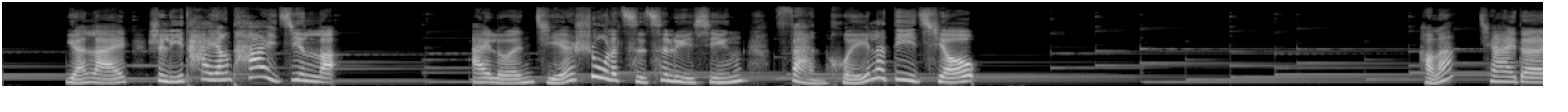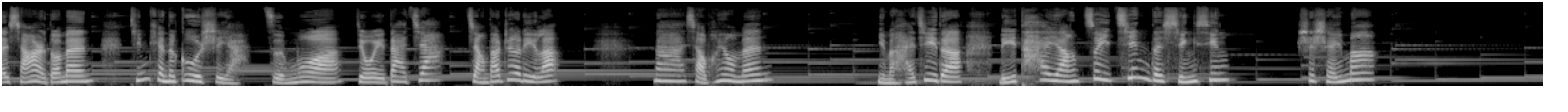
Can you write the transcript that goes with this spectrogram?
原来是离太阳太近了。艾伦结束了此次旅行，返回了地球。好了，亲爱的小耳朵们，今天的故事呀，子墨就为大家讲到这里了。那小朋友们。你们还记得离太阳最近的行星是谁吗？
